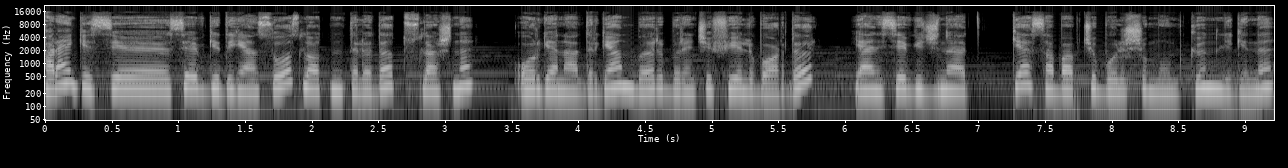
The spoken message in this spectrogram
Qarangki sevgi degan so'z lotin tilida tuslashni o'rganadigan bir birinchi fe'l bordir. Ya'ni sevgi jinoyatga sababchi bo'lishi mumkinligini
